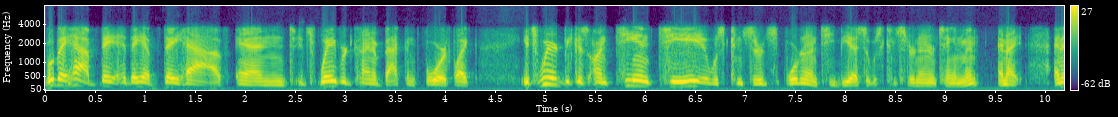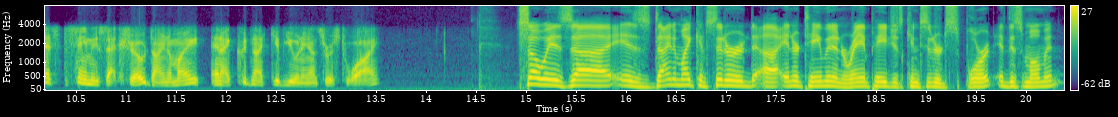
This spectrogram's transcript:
Well, they have. They they have. They have, and it's wavered kind of back and forth. Like it's weird because on TNT it was considered sport, and on TBS it was considered entertainment. And I and that's the same exact show, Dynamite. And I could not give you an answer as to why. so is uh, is dynamite considered uh, entertainment and rampage is considered sport at this moment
